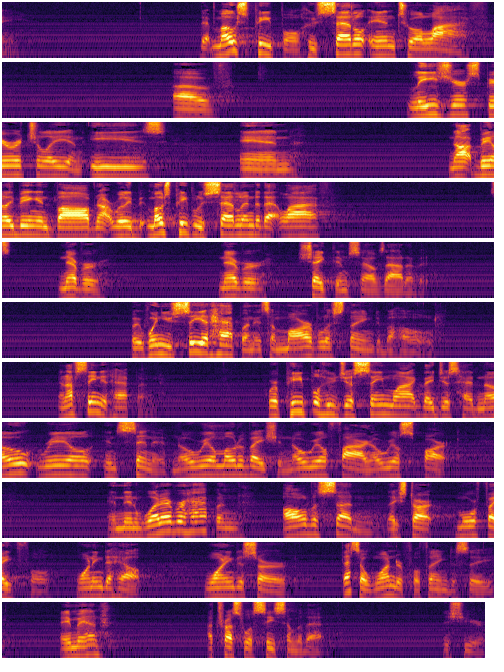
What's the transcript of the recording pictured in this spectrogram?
that most people who settle into a life of leisure spiritually and ease and not really being involved, not really, most people who settle into that life never never shake themselves out of it. But when you see it happen, it's a marvelous thing to behold. And I've seen it happen. Where people who just seem like they just had no real incentive, no real motivation, no real fire, no real spark. And then whatever happened, all of a sudden they start more faithful, wanting to help, wanting to serve. That's a wonderful thing to see. Amen? I trust we'll see some of that this year.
